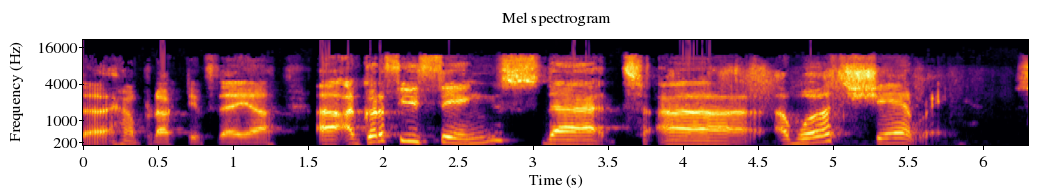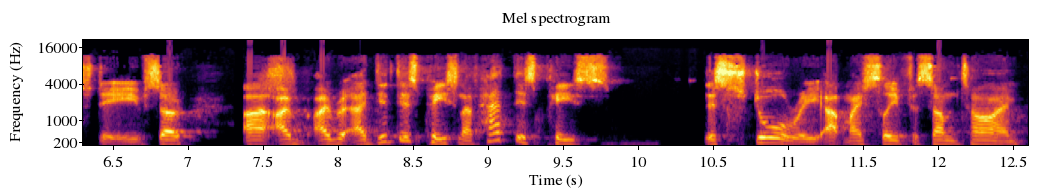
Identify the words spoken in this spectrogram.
uh, how productive they are. Uh, I've got a few things that uh, are worth sharing, Steve. So uh, I, I I did this piece, and I've had this piece, this story up my sleeve for some time.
